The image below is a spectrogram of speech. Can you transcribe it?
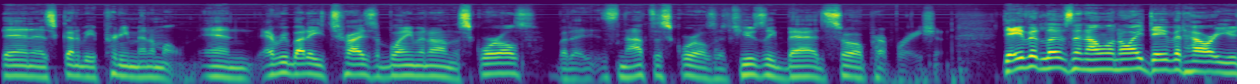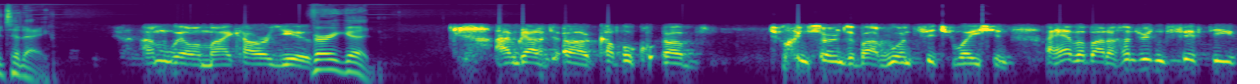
then it's going to be pretty minimal. And everybody tries to blame it on the squirrels, but it's not the squirrels. It's usually bad soil preparation. David lives in Illinois. David, how are you today? I'm well, Mike. How are you? Very good. I've got a couple of uh, two concerns about one situation. I have about 150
